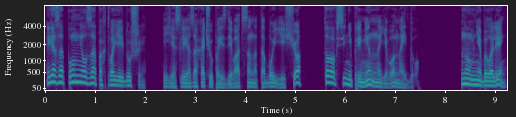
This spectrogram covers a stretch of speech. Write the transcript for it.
Я запомнил запах твоей души. Если я захочу поиздеваться над тобой еще, то все непременно его найду. Но мне было лень.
